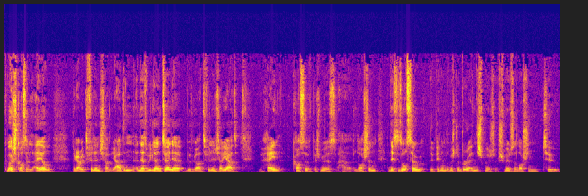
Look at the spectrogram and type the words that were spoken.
And as we learned earlier with regard to tefillin shal yad, Kosov Bishmiras Loshen, and this is also the opinion of the Mishnah Berurah in the Shmiras Loshen too.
